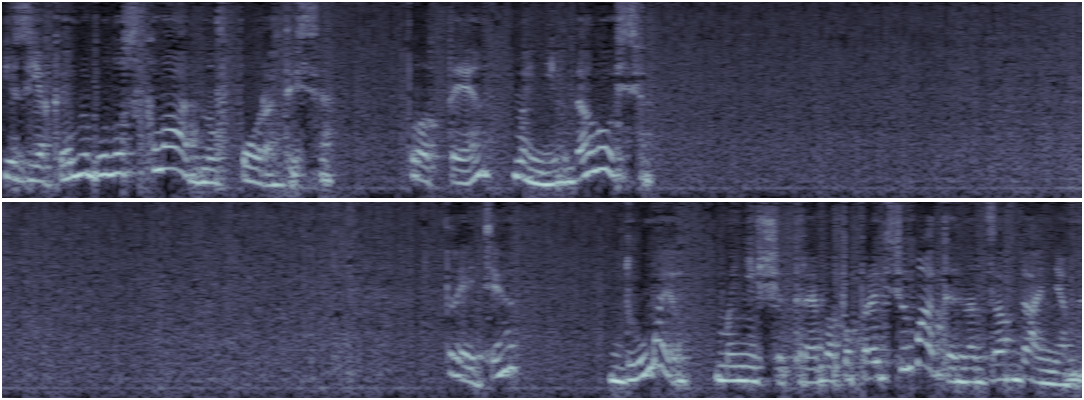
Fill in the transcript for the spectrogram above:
із якими було складно впоратися, проте мені вдалося. Третє. Думаю, мені ще треба попрацювати над завданнями.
